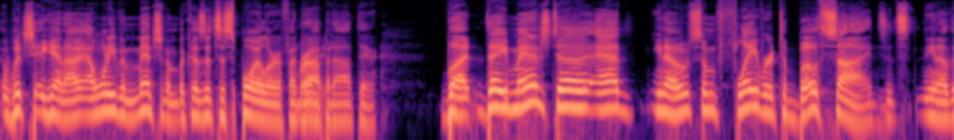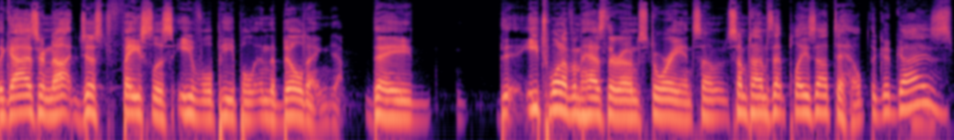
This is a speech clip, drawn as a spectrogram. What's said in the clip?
which again I, I won't even mention them because it's a spoiler if I drop Right. it out there. But they managed to add, you know, some flavor to both sides. It's you know the guys are not just faceless evil people in the building. Yeah. They. th- Each one of them has their own story, and so sometimes that plays out to help the good guys.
